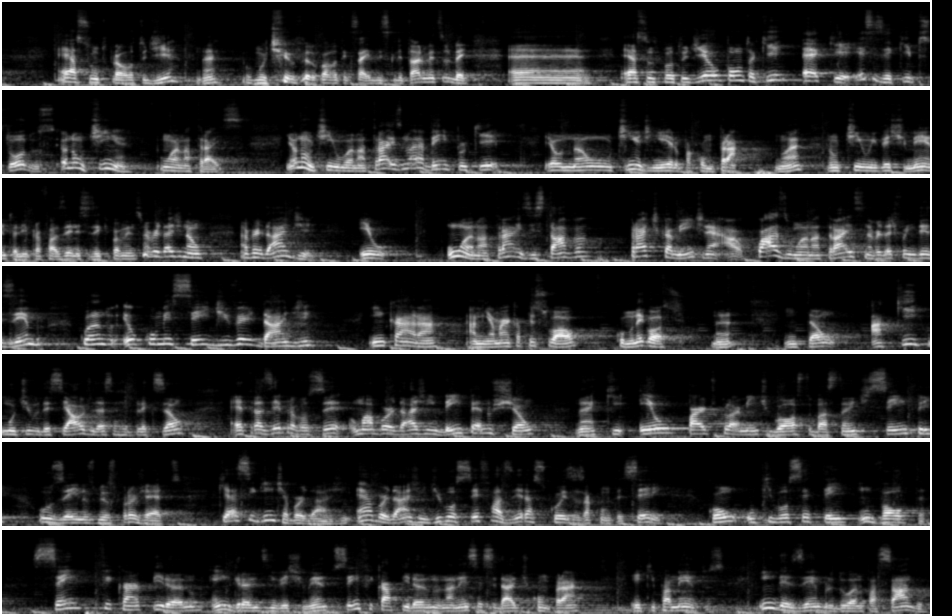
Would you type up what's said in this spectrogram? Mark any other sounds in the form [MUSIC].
é assunto para outro dia, né? O motivo pelo qual vou ter que sair do escritório, mas tudo bem. É, é assunto para outro dia. O ponto aqui é que esses equipes todos eu não tinha um ano atrás. Eu não tinha um ano atrás, não era bem porque eu não tinha dinheiro para comprar, não é? Não tinha um investimento ali para fazer nesses equipamentos. Na verdade, não. Na verdade, eu um ano atrás estava praticamente, né, quase um ano atrás, na verdade foi em dezembro, quando eu comecei de verdade encarar a minha marca pessoal como negócio, né? Então, aqui o motivo desse áudio, dessa reflexão, é trazer para você uma abordagem bem pé no chão, né? Que eu particularmente gosto bastante, sempre usei nos meus projetos, que é a seguinte abordagem: é a abordagem de você fazer as coisas acontecerem com o que você tem em volta sem ficar pirando em grandes investimentos, sem ficar pirando na necessidade de comprar equipamentos. Em dezembro do ano passado,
